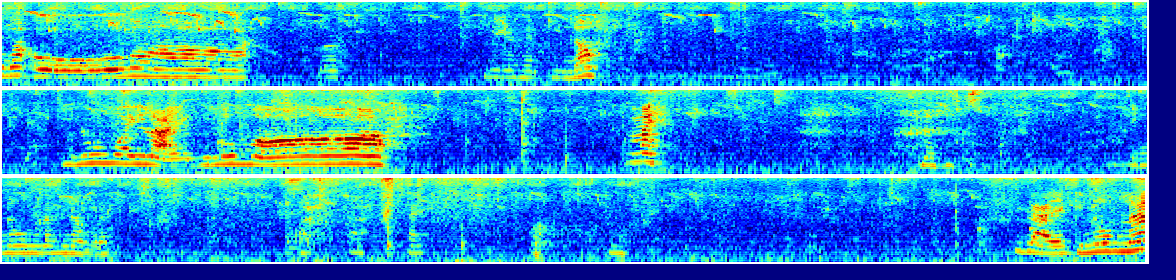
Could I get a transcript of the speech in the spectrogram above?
งมาโอ้มามามามามาเรียนให้กินเนาะกินนุ่มไว้หลายอยากกินนุ่มบ่ไม่กินนุ่มแล้วพี่น้องเลยพี่หลายอยากกินนุ่มนะ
